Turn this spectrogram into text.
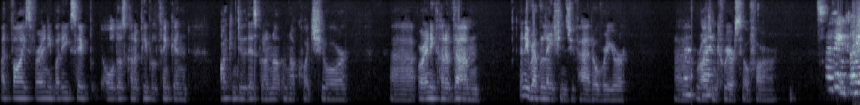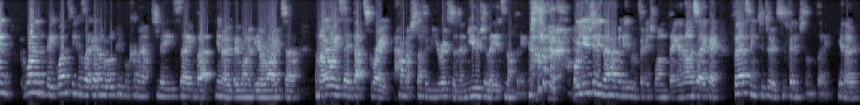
advice for anybody? Say all those kind of people thinking, I can do this, but I'm not. I'm not quite sure. Uh, or any kind of um, any revelations you've had over your uh, Yeah, writing career so far. I think, I mean, one of the big ones because I get a lot of people coming up to me saying that, you know, they want to be a writer. And I always say, that's great. How much stuff have you written? And usually it's nothing. Yeah, or usually they haven't even finished one thing. And I say, okay, first thing to do is to finish something, you know,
